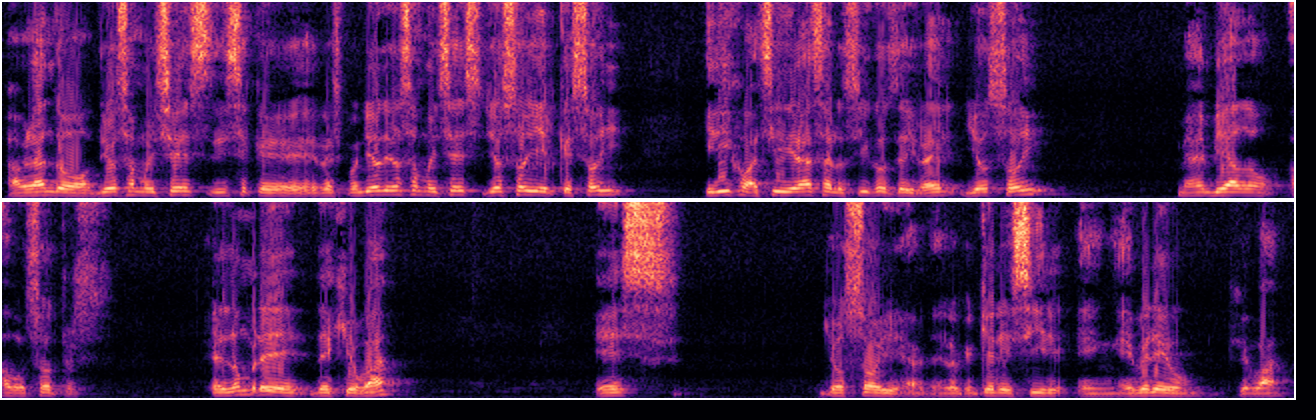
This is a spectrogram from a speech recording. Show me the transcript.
hablando Dios a Moisés, dice que respondió Dios a Moisés, yo soy el que soy, y dijo, así dirás a los hijos de Israel, yo soy, me ha enviado a vosotros. El nombre de Jehová es yo soy, lo que quiere decir en hebreo, Jehová,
